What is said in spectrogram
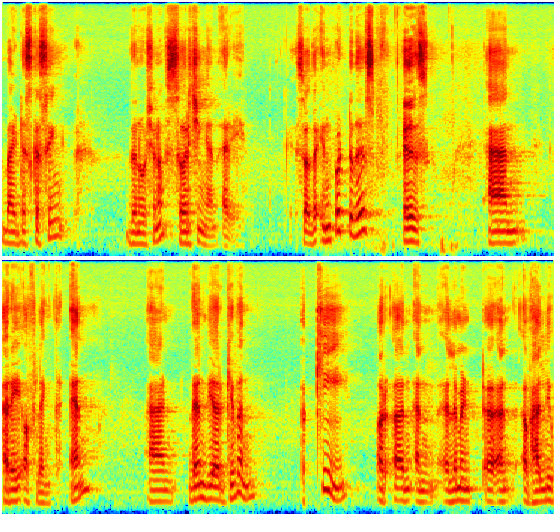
by discussing the notion of searching an array. So the input to this is an array of length n and then we are given a key or an, an element uh, an, a value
